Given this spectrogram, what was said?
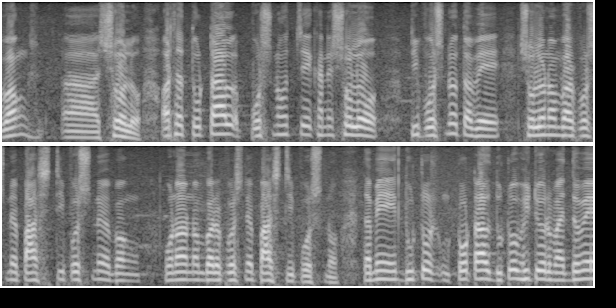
এবং ষোলো। অর্থাৎ টোটাল প্রশ্ন হচ্ছে এখানে ষোলোটি প্রশ্ন, তবে ষোলো নম্বর প্রশ্নে পাঁচটি প্রশ্ন এবং পনেরো নম্বরের প্রশ্নে পাঁচটি প্রশ্ন। তবে দুটো টোটাল দুটো ভিডিওর মাধ্যমে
